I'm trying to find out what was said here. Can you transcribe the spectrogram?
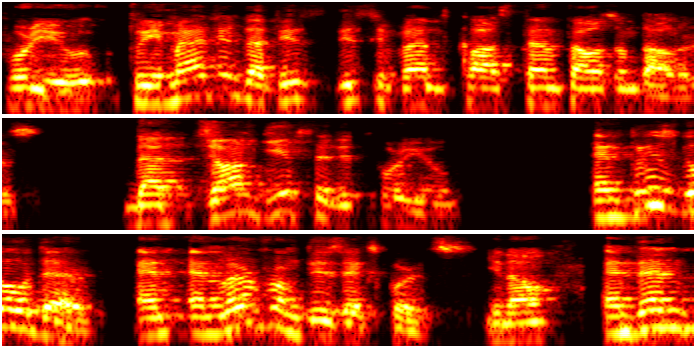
for you to imagine that this this event costs ten thousand dollars, that John gifted it for you, and please go there and, and learn from these experts, you know, and then,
